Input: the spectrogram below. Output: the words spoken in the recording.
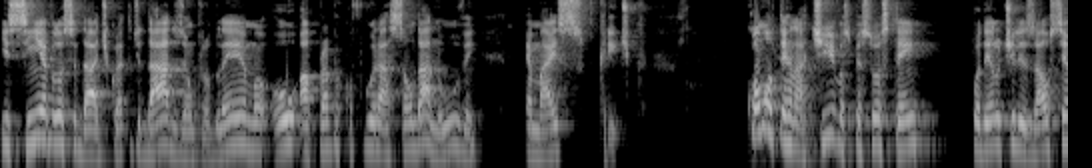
e sim a velocidade de coleta de dados é um problema ou a própria configuração da nuvem é mais crítica. Como alternativa, as pessoas têm podendo utilizar o C++.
